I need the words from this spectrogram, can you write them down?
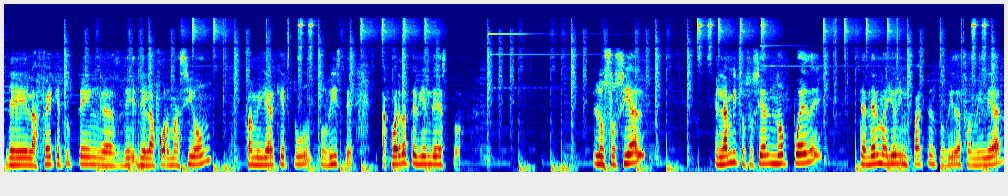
de la fe que tú tengas, de, la formación familiar que tú tuviste. Acuérdate bien de esto. Lo social, el ámbito social no puede tener mayor impacto en tu vida familiar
